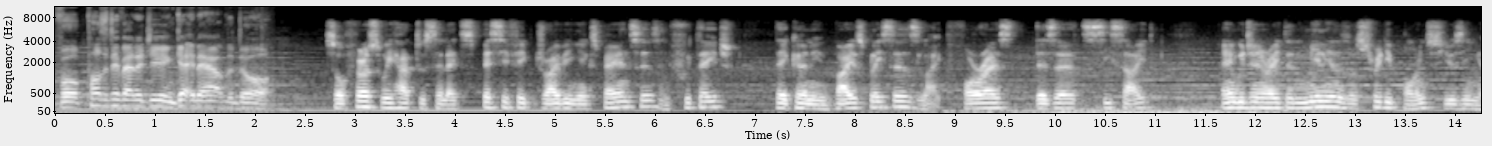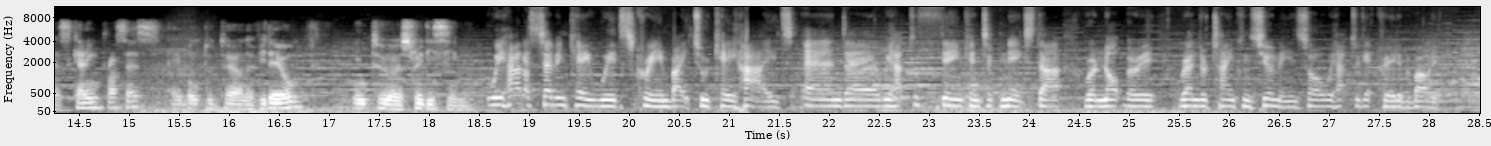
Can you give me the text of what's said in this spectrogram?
for positive energy and getting it out the door. So first we had to select specific driving experiences and footage taken in various places like forest, desert, seaside, and we generated millions of 3D points using a scanning process able to turn a video into a 3D scene. We had a 7K width screen by 2K height, and uh, we had to think in techniques that were not very render time consuming, so we had to get creative about it.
